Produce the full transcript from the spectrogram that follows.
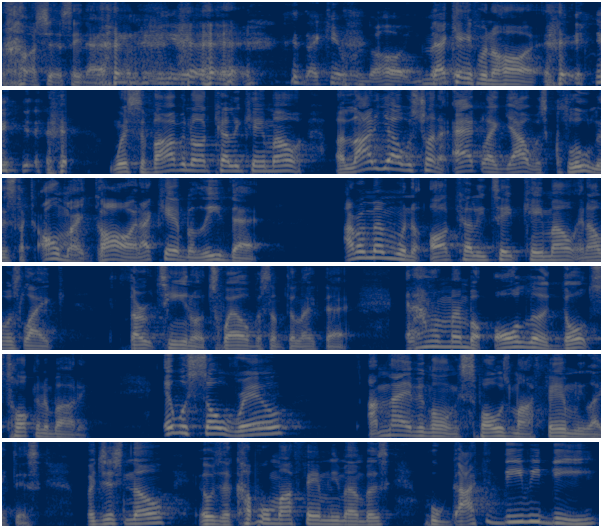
I shouldn't say that. that came from the heart. That came from the heart. when Surviving R. Kelly came out, a lot of y'all was trying to act like y'all was clueless. Like, oh my God, I can't believe that. I remember when the R. Kelly tape came out and I was like 13 or 12 or something like that. And I remember all the adults talking about it. It was so real. I'm not even going to expose my family like this, but just know it was a couple of my family members who got the DVD,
